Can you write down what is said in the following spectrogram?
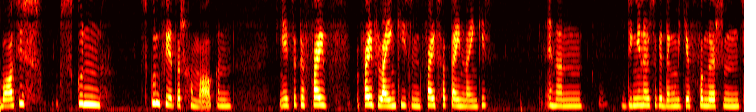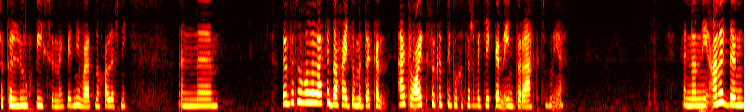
basis skoen skoenveters gemaakt en jy het soke vijf, vijf lijnkies en vijf satijn lijnkies en dan doen jy nou soke ding met jou vingers en soke loopies en ek weet nie wat nog alles nie en uh, dit was nogal een lekker dag uit, omdat ek kan, ek like soke type goeders wat jy kan interact mee. En dan die ander ding,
